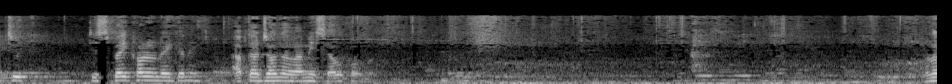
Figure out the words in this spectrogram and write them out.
একটু ডিসপ্লে করুন এখানে আপনার জন্য আমি সেল করব কোনো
